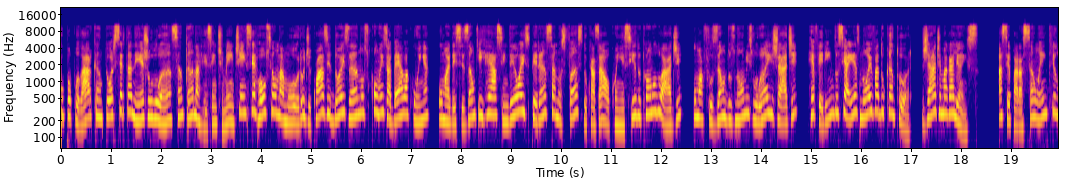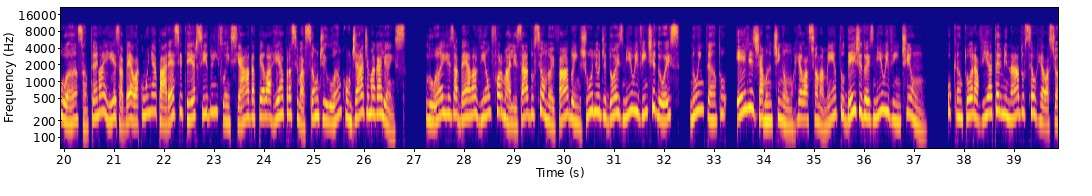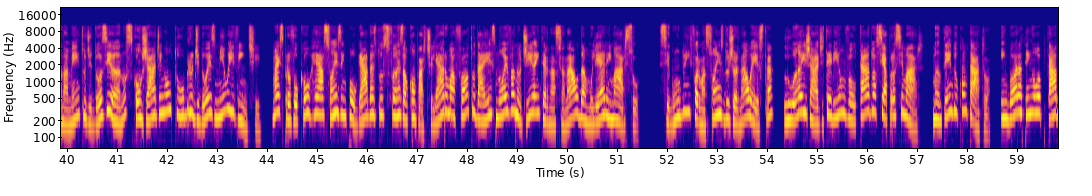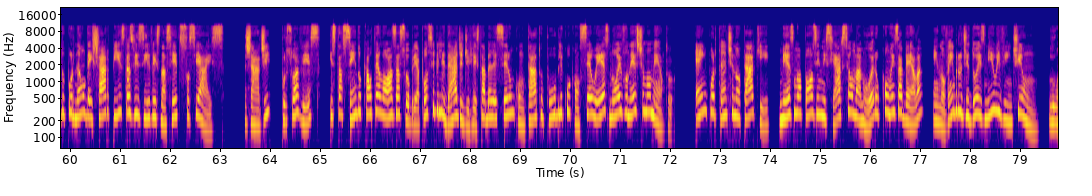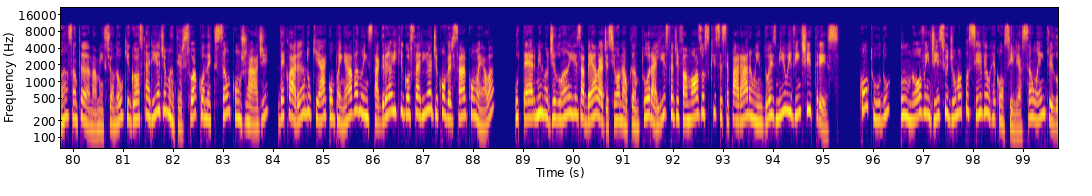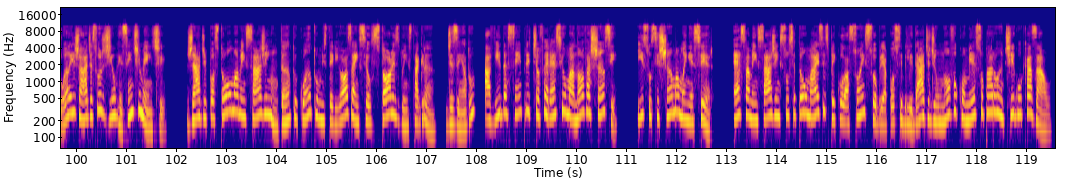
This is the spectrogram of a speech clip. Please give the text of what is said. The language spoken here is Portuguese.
O popular cantor sertanejo Luan Santana recentemente encerrou seu namoro de quase dois anos com Isabela Cunha, uma decisão que reacendeu a esperança nos fãs do casal conhecido como Luade, uma fusão dos nomes Luan e Jade, referindo-se à ex-noiva do cantor, Jade Magalhães. A separação entre Luan Santana e Isabela Cunha parece ter sido influenciada pela reaproximação de Luan com Jade Magalhães. Luan e Isabela haviam formalizado seu noivado em julho de 2022, no entanto, eles já mantinham um relacionamento desde 2021. O cantor havia terminado seu relacionamento de 12 anos com Jade em outubro de 2020, mas provocou reações empolgadas dos fãs ao compartilhar uma foto da ex-noiva no Dia Internacional da Mulher em março. Segundo informações do jornal Extra, Luan e Jade teriam voltado a se aproximar, mantendo contato, embora tenham optado por não deixar pistas visíveis nas redes sociais. Jade, por sua vez, está sendo cautelosa sobre a possibilidade de restabelecer um contato público com seu ex-noivo neste momento. É importante notar que, mesmo após iniciar seu namoro com Isabela, em novembro de 2021, Luan Santana mencionou que gostaria de manter sua conexão com Jade, declarando que a acompanhava no Instagram e que gostaria de conversar com ela. O término de Luan e Isabela adiciona ao cantor a lista de famosos que se separaram em 2023. Contudo, um novo indício de uma possível reconciliação entre Luan e Jade surgiu recentemente. Jade postou uma mensagem um tanto quanto misteriosa em seus stories do Instagram dizendo: A vida sempre te oferece uma nova chance. Isso se chama amanhecer. Essa mensagem suscitou mais especulações sobre a possibilidade de um novo começo para o antigo casal.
